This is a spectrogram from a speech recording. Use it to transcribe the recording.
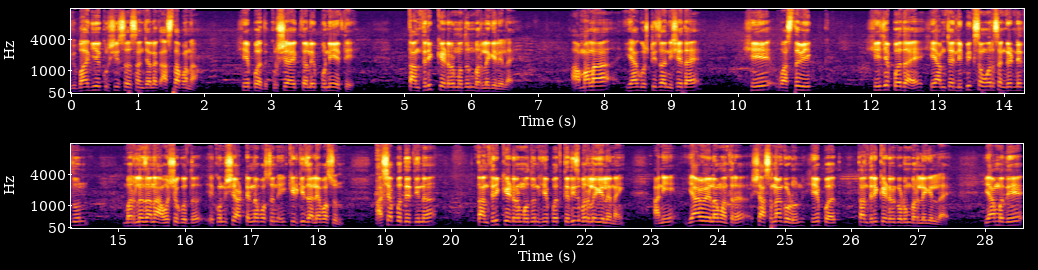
विभागीय कृषी सहसंचालक आस्थापना हे पद कृषी आयुक्तालय पुणे येथे तांत्रिक केडरमधून भरलं गेलेलं आहे. आम्हाला या गोष्टीचा निषेध आहे. हे वास्तविक हे जे पद आहे हे आमच्या लिपिक संवर संघटनेतून भरलं जाणं आवश्यक होतं. एकोणीसशे अठ्ठ्याण्णवपासून एक खिडकी झाल्यापासून अशा पद्धतीनं तांत्रिक केडरमधून हे पद कधीच भरलं गेलं नाही. आणि यावेळेला मात्र शासनाकडून हे पद तांत्रिक केडरकडून भरलं गेलेलं आहे. यामध्ये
